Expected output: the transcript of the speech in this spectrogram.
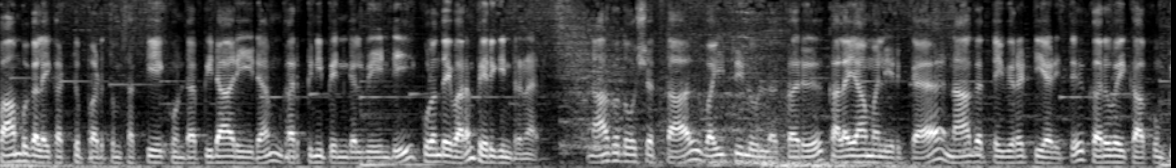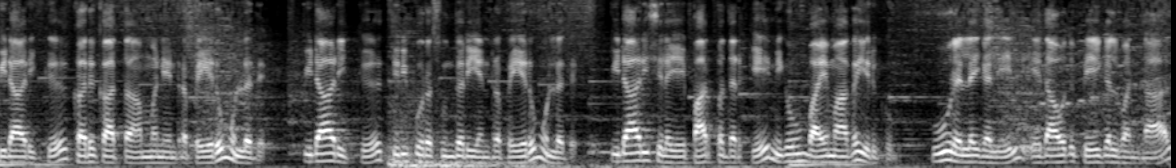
பாம்புகளை கட்டுப்படுத்தும் சக்தியை கொண்ட பிடாரியிடம் கர்ப்பிணி பெண்கள் வேண்டி குழந்தை வரம் பெறுகின்றனர். நாகதோஷத்தால் வயிற்றில் உள்ள கரு கலையாமல் இருக்க நாகத்தை விரட்டி அடித்து கருவை காக்கும் பிடாரிக்கு கரு காத்த அம்மன் என்ற பெயரும் உள்ளது. பிடாரிக்கு திரிபுர சுந்தரி என்ற பெயரும் உள்ளது. பிடாரி சிலையை பார்ப்பதற்கே மிகவும் பயமாக இருக்கும். ஊர் எல்லைகளில் ஏதாவது பேய்கள் வந்தால்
